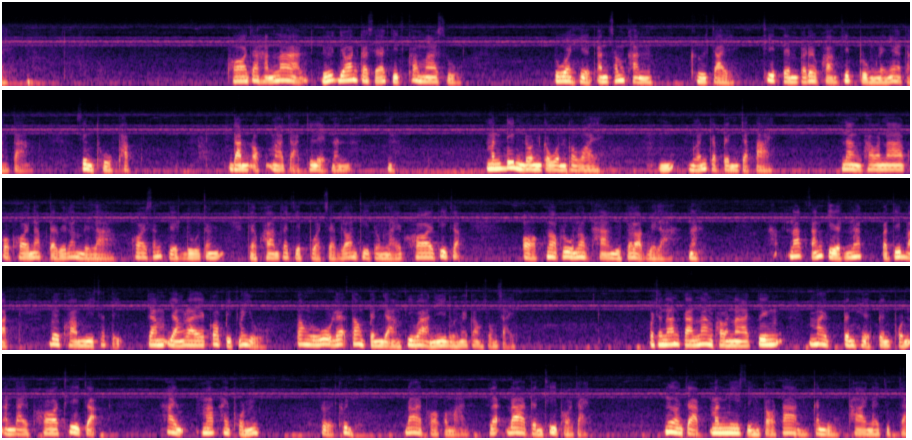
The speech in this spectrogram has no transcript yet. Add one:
พอจะหันหน้าหรือย้อนกระแสจิตเข้ามาสู่ ตัวเหตุอันสำคัญคือใจที่เต็มไปด้วยความคิดปรุงในแง่ต่างๆ ซึ่งถูกผลัก ดันออกมาจากกิเลสนั้น มันดิ้นรนกระวนกระวาย เหมือนจะเป็นจะตาย นั่งภาวนาก็คอยนับแต่เวลาเวลา คอยสังเกตดูตั้งแต่ความจะเจ็บปวดแสบร้อนที่ตรงไหน คอยที่จะออกนอกลู่นอกทางอยู่ตลอดเวลา นั่น นักสังเกตนักปฏิบัติด้วยความมีสติจำอย่างไรก็ปิดไม่อยู่ ต้องรู้และต้องเป็นอย่างที่ว่านี้โดยไม่ต้องสงสัย เพราะฉะนั้นการนั่งภาวนาจึงไม่เป็นเหตุเป็นผลอันใดพอที่จะให้มรรคให้ผลเกิดขึ้น ได้พอประมาณและได้เป็นที่พอใจ เนื่องจากมันมีสิ่งต่อต้านกันอยู่ภายในจิตใจ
